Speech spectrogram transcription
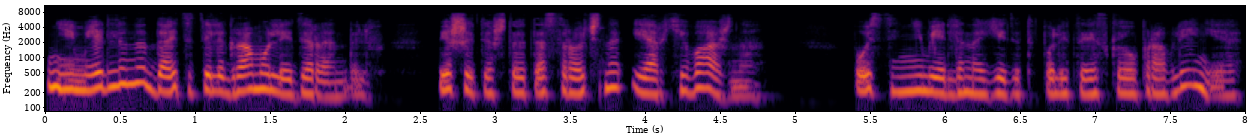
немедленно дайте телеграмму леди Рэндольф. Пишите, что это срочно и архиважно. Пусть немедленно едет в полицейское управление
